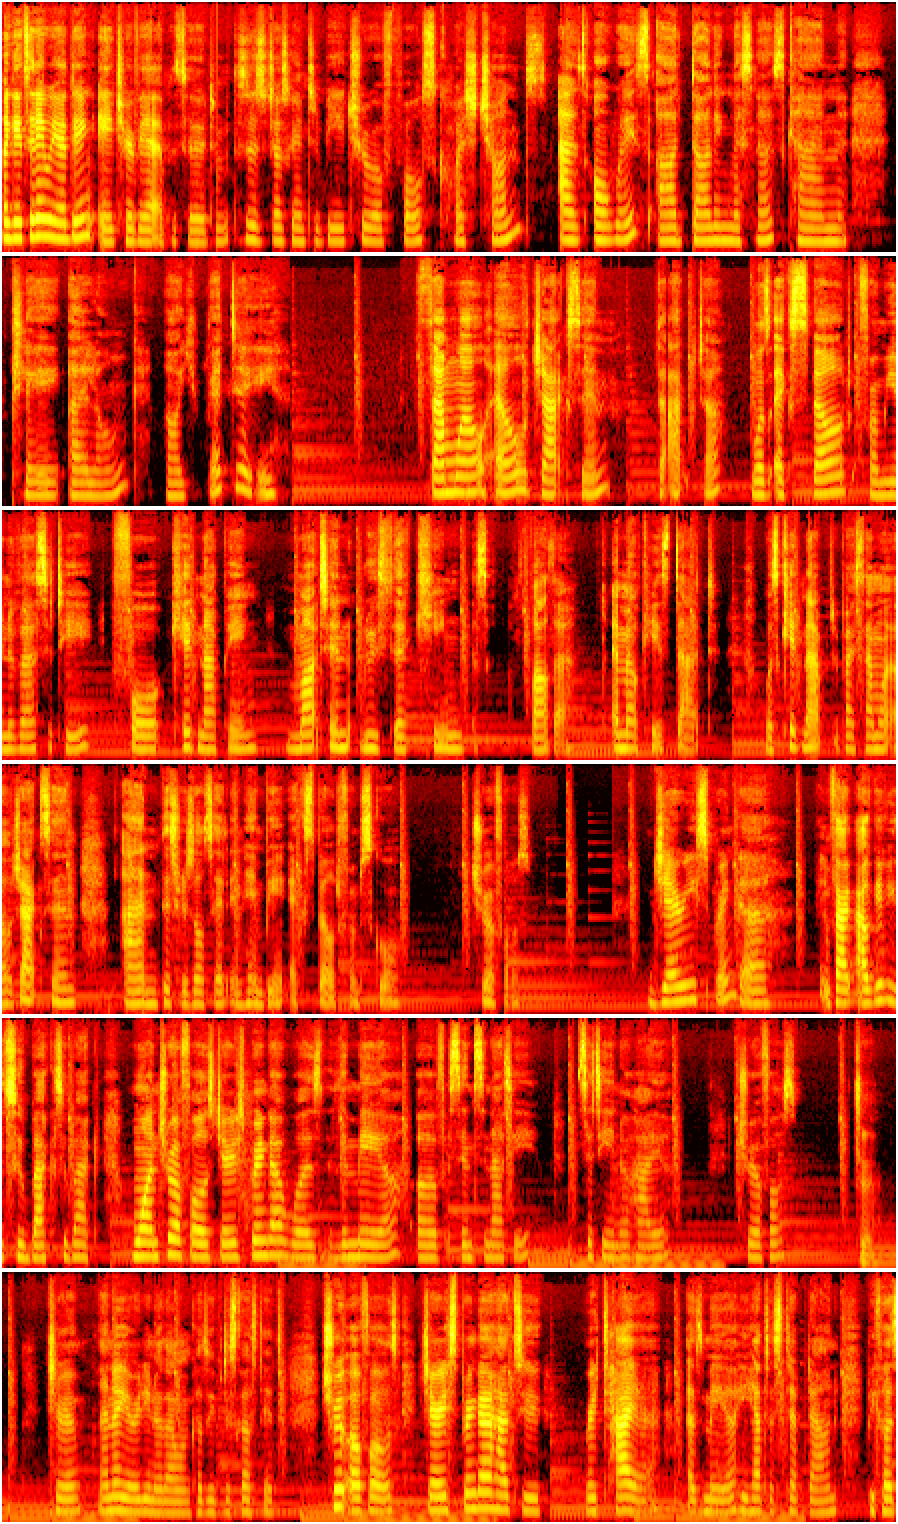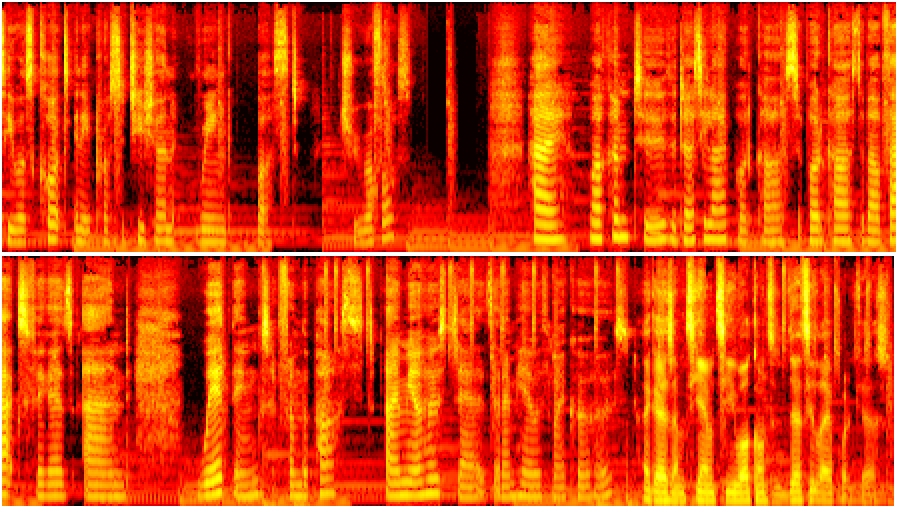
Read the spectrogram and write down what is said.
Okay, today we are doing a trivia episode. Um, this is just going to be true or false questions. As always, our darling listeners can play along. Are you ready? Samuel L. Jackson, the actor, was expelled from university for kidnapping Martin Luther King's father, MLK's dad was kidnapped by Samuel L. Jackson, and this resulted in him being expelled from school. True or false? Jerry Springer. In fact, I'll give you two back to back. One, true or false, Jerry Springer was the mayor of Cincinnati City in Ohio. True or false? True. True. I know you already know that one because we've discussed it. True or false, Jerry Springer had to retire as mayor. He had to step down because he was caught in a prostitution ring bust. True or false? Hi, welcome to the Dirty Lie podcast, a podcast about facts, figures, and weird things from the past. I'm your host, Des, and I'm here with my co host. Hi, guys, I'm TMT. Welcome to the Dirty Lie podcast.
